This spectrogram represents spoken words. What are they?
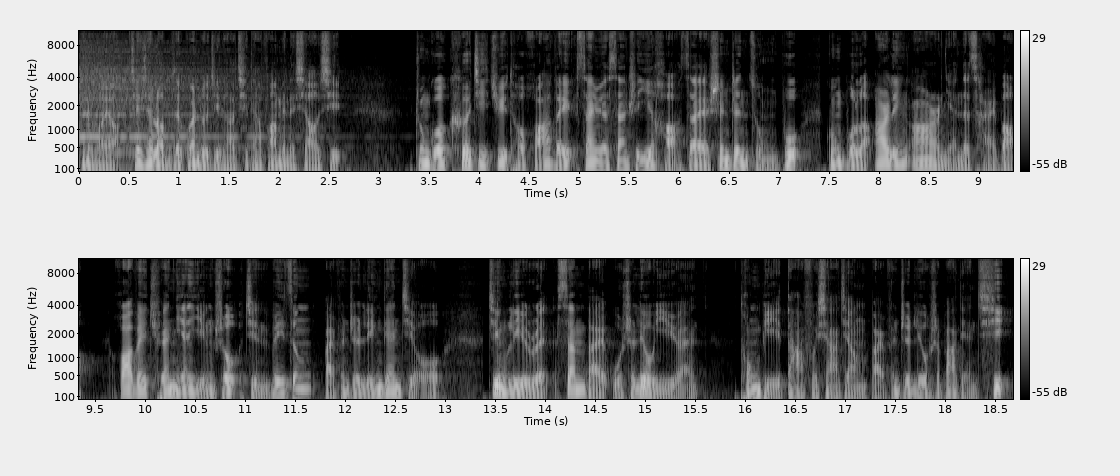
听众朋友，接下来我们再关注几条其他方面的消息。中国科技巨头华为三月三十一号在深圳总部公布了二零二二年的财报，华为全年营收仅微增百分之零点九，净利润三百五十六亿元。同比大幅下降百分之六十八点七，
